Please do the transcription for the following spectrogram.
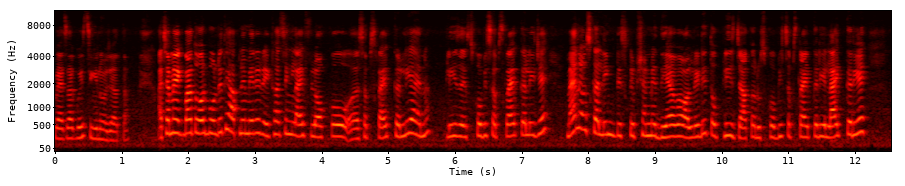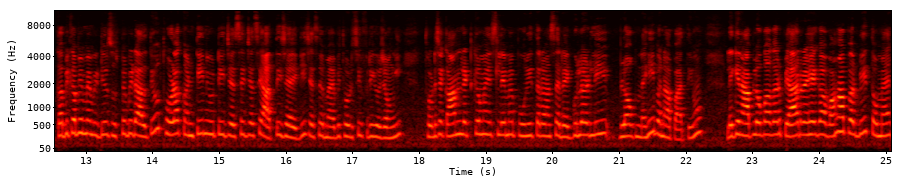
वैसा कोई सीन हो जाता। अच्छा मैं एक बात और बोल रही थी, आपने मेरे रेखा सिंह लाइफ ब्लॉग को सब्सक्राइब कर लिया है ना? प्लीज़ इसको भी सब्सक्राइब कर लीजिए। मैंने उसका लिंक डिस्क्रिप्शन में दिया हुआ ऑलरेडी तो प्लीज़ जाकर उसको भी सब्सक्राइब करिए लाइक करिए। कभी कभी मैं वीडियोस उस पर भी डालती हूँ, थोड़ा कंटिन्यूटी जैसे जैसे आती जाएगी, जैसे मैं भी थोड़ी सी फ्री हो जाऊँगी। थोड़े से काम लटके हुए इसलिए मैं पूरी तरह से रेगुलरली ब्लॉग नहीं बना पाती हूँ। लेकिन आप लोग का अगर प्यार रहेगा वहाँ पर भी तो मैं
